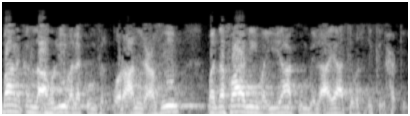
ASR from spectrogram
بارک اللہ علی ولکم فی القرآن العظیم و نفانی ویا کم بلایات الحکیم۔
